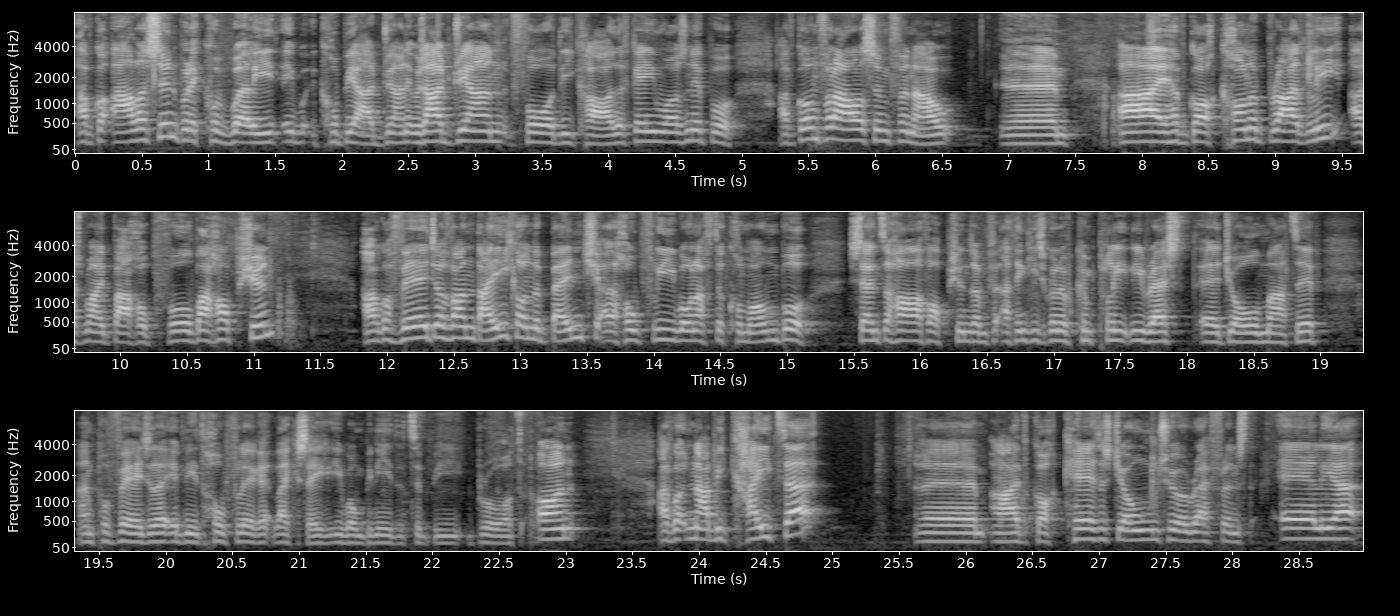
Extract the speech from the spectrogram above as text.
I've got Allison, but it could well it could be Adrian. It was Adrian for the Cardiff game, wasn't it? But I've gone for Allison for now. Um, I have got Connor Bradley as my backup fullback option. I've got Virgil van Dijk on the bench. Uh, hopefully he won't have to come on, but centre-half options, I'm, I think he's going to completely rest uh, Joel Matip and put Virgil if need. Hopefully, like I say, he won't be needed to be brought on. I've got Naby Keita. Um, I've got Curtis Jones, who I referenced earlier.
